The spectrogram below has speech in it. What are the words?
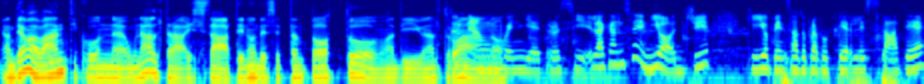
andiamo avanti con un'altra estate, non del 78, ma di un altro Torniamo anno. un po' indietro, sì. La canzone di oggi, che io ho pensato proprio per l'estate,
